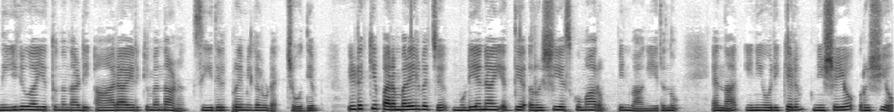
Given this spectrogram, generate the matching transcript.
നീലുവായി എത്തുന്ന നടി ആരായിരിക്കുമെന്നാണ് സീരിയൽ പ്രേമികളുടെ ചോദ്യം. ഇടയ്ക്ക് പരമ്പരയിൽ വെച്ച് മുടിയനായി എത്തിയ ഋഷി എസ് കുമാറും പിൻവാങ്ങിയിരുന്നു. എന്നാൽ ഇനി ഒരിക്കലും നിഷയോ ഋഷിയോ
